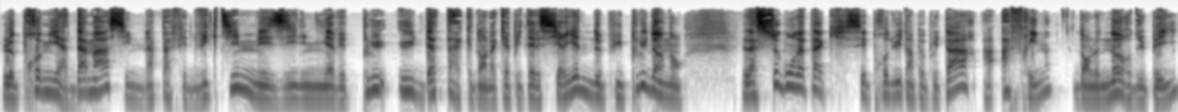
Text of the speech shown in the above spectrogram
Le premier à Damas, il n'a pas fait de victimes, mais il n'y avait plus eu d'attaque dans la capitale syrienne depuis plus d'un an. La seconde attaque s'est produite un peu plus tard à Afrin, dans le nord du pays.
